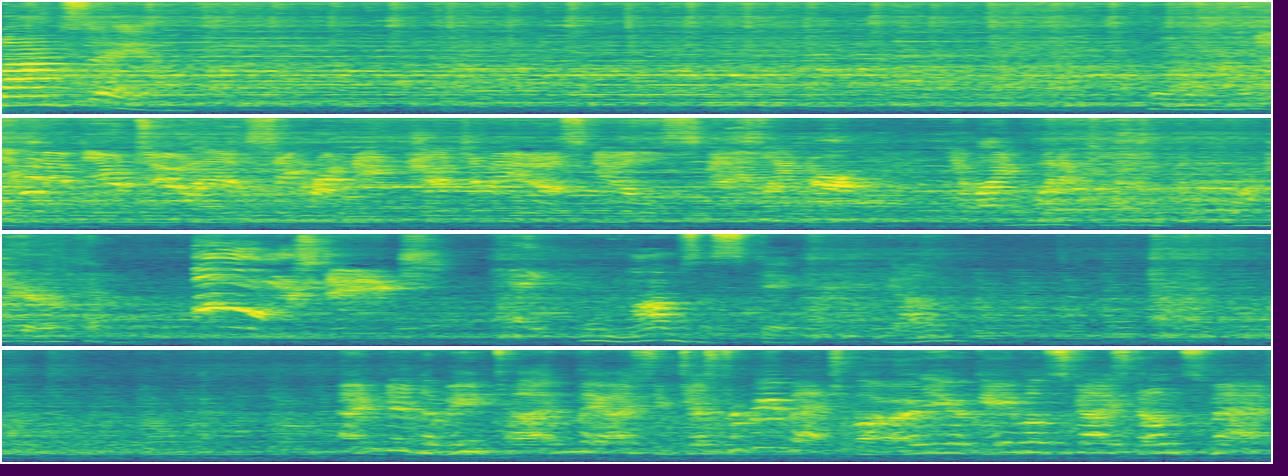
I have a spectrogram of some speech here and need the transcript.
Own sticks. Your mom's a stick. Him? And in the meantime, may I suggest a rematch of our earlier game of Skystone Smash?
